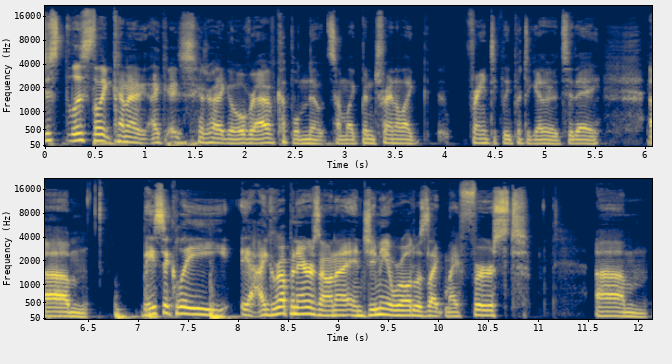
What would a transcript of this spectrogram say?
Just let's like kind of. I, I just gotta try to go over. I have a couple notes. I'm like been trying to like frantically put together today. Um, basically, yeah, I grew up in Arizona, and Jimmy World was like my first. Um,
